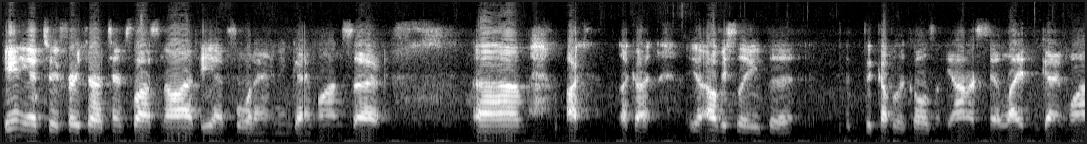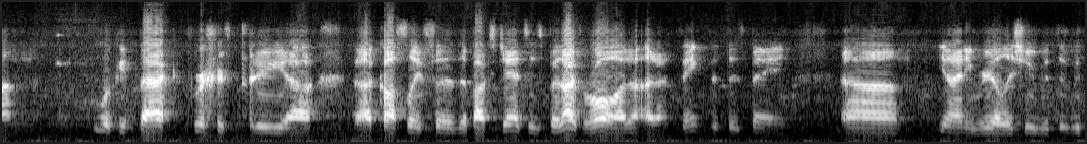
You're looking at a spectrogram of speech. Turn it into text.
he only had two free throw attempts last night. He had 14 in game one. So, um, I like I, yeah, obviously the the couple of calls on Giannis there late in game one, looking back, pretty uh, uh, costly for the Bucks' chances. But overall, I don't, I don't think that there's been um, you know any real issue with the, with,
